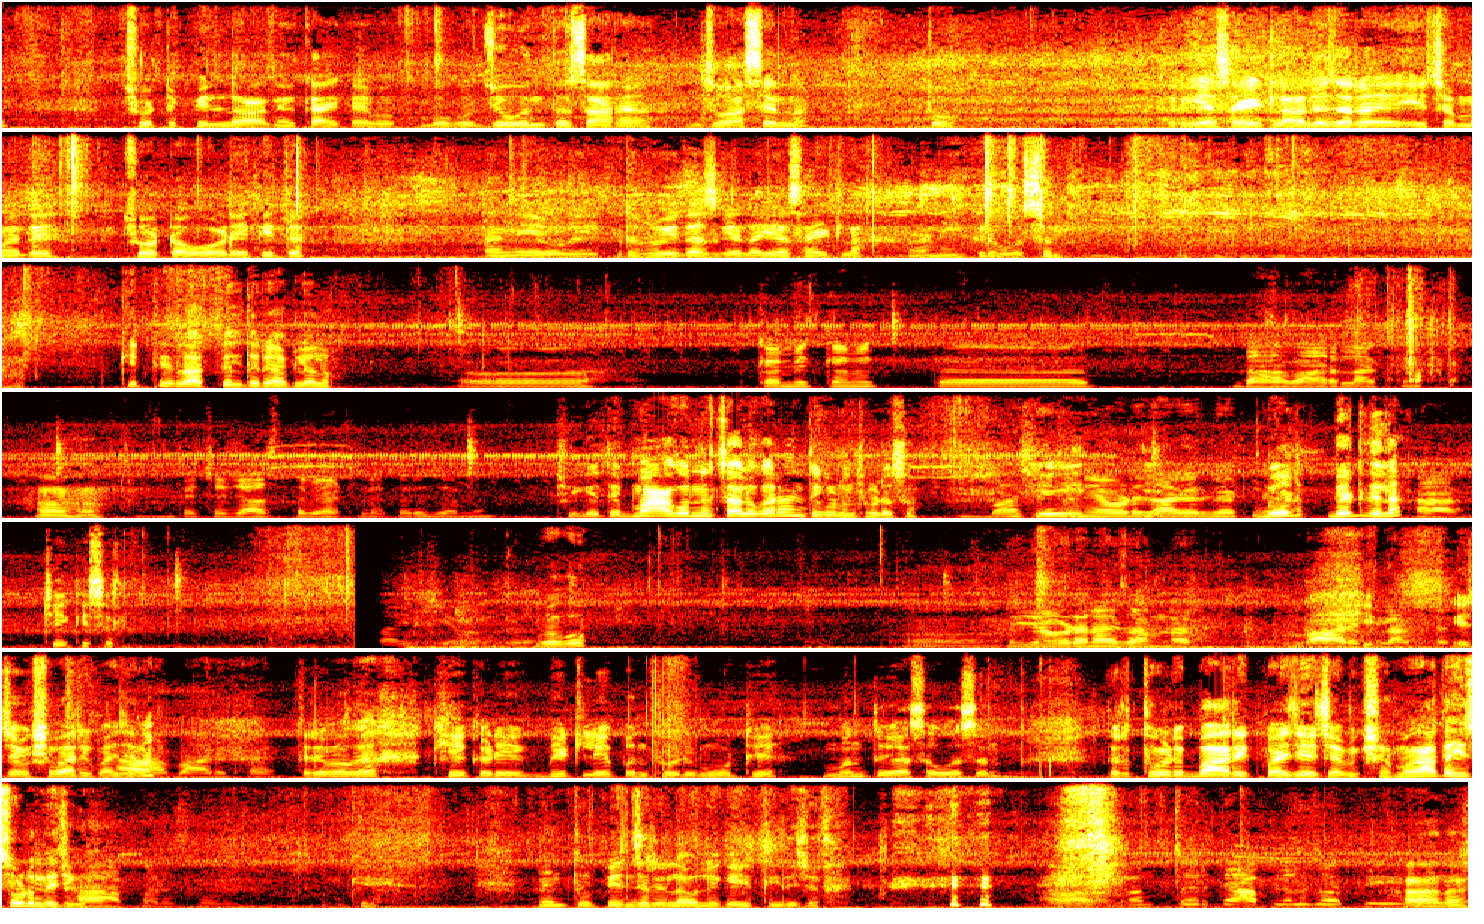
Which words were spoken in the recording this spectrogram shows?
छोटी पिल्लं आणि काय काय बघ बघू जिवंत चारा जो असेल ना तो. तर या साईडला आलो जरा याच्यामध्ये छोटा वड आहे तिथं. आणि बघा इकडे रोहिदास गेला या साईडला आणि इकडे वसंत. किती लागतील तरी आपल्याला? कमीत कमीत दहा बारा लाख हां हां. त्याच्या जास्त भेटले तरी जमीन ठीक आहे ते मागूनच चालू करा ना तिकडून थोडंसं. बस एवढे जागेत भेटले भेट भेट दिला? हा. ठीक आहे चल. बघू. एवढं नाही जमणार. बारीक लागतात. याच्यापेक्षा बारीक पाहिजे ना? हा, बारीक लागतात तरी बघा खेकडे एक भेटले पण थोडी मोठे म्हणतोय असं वसंत तर थोडे बारीक पाहिजे याच्यापेक्षा. मग आता ही सोडून द्यायची का हा परत सोडून. ओके. आणि तू पिंजरे लावले का येतील त्याच्यात? हा नंतर ते आपल्यालाच हा ना.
